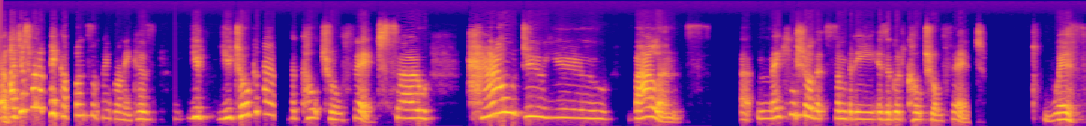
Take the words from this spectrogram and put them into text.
I just want to pick up on something, Ronnie, because you you talk about the cultural fit. So, how do you balance uh, making sure that somebody is a good cultural fit with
